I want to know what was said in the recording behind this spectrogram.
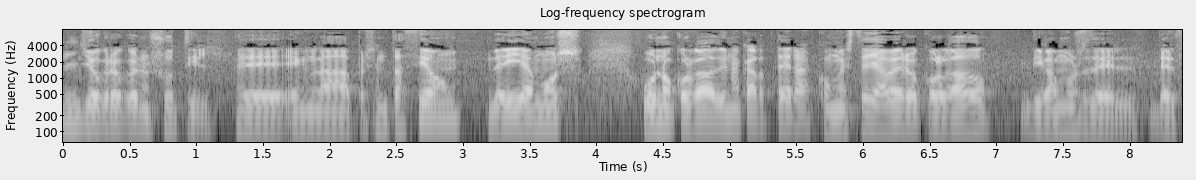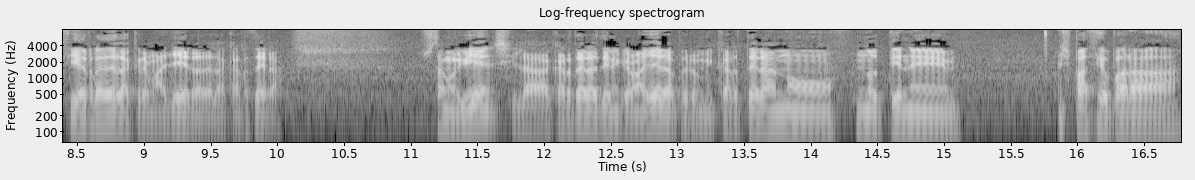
yo creo que no es útil. Eh, en la presentación veíamos uno colgado de una cartera con este llavero colgado, digamos, del, del, cierre de la cremallera de la cartera. Está muy bien si la cartera tiene cremallera, pero mi cartera no, no tiene espacio para,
